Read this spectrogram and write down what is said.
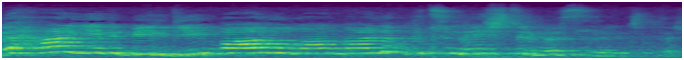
ve her yeni bilgiyi var olanlarla bütünleştirme sürecidir.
